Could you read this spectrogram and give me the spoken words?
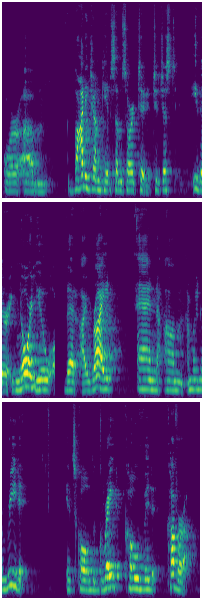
or um, body junkie of some sort to, to just either ignore you that I write, and um, I'm going to read it. It's called The Great COVID Cover Up.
